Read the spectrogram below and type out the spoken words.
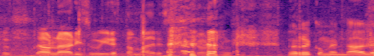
pues hablar y subir esta madre, no es recomendable.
